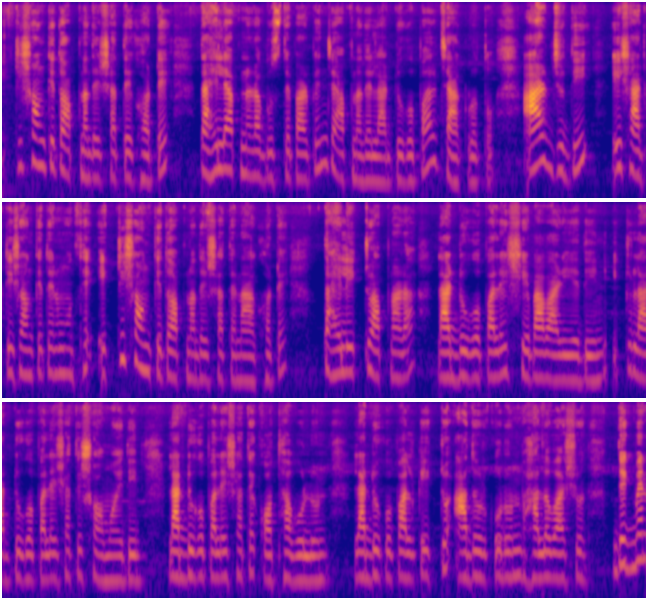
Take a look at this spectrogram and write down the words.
একটি সংকেত আপনাদের সাথে ঘটে, তাহলে আপনারা বুঝতে পারবেন যে আপনাদের লাড্ডু গোপাল জাগ্রত। আর যদি এই সাতটি সংকেতের মধ্যে একটি সংকেত আপনাদের সাথে না ঘটে, তাহলে একটু আপনারা লাড্ডু গোপালের সেবা বাড়িয়ে দিন, একটু লাড্ডু গোপালের সাথে সময় দিন লাড্ডু গোপালের সাথে কথা বলুন লাড্ডু গোপালকে একটু আদর করুন, ভালোবাসুন। দেখবেন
